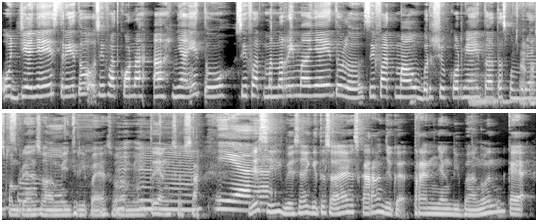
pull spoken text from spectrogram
ujiannya istri itu sifat konahnya itu sifat menerimanya itu loh sifat mau bersyukurnya itu atas pemberian, atas pemberian suami, jeripaya suami itu yang susah. iya Iya sih, biasanya gitu soalnya sekarang juga tren yang dibangun kayak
